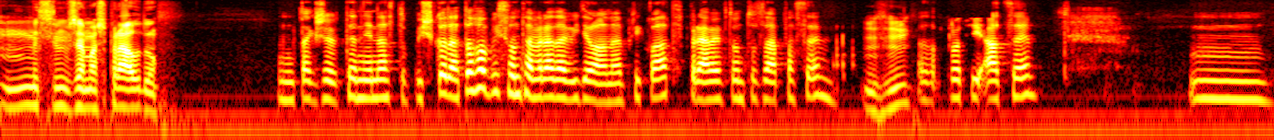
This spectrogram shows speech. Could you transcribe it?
Myslím, že máš pravdu. No, takže ten nenastúpi. Škoda, toho by som tam rada videla napríklad práve v tomto zápase mm-hmm. proti AC. Mm,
